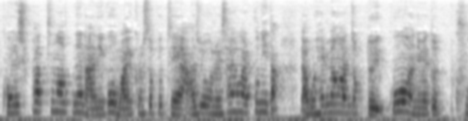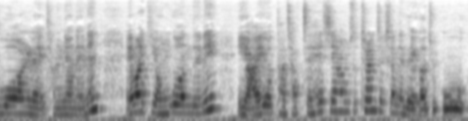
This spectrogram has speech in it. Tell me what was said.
공식 파트너는 아니고 마이크로소프트의 아주어를 사용할 뿐이다 라고 해명한 적도 있고 아니면 또 9월에 작년에는 MIT 연구원들이 이 아이오타 자체 해시 함수 트랜잭션에 대해 가지고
